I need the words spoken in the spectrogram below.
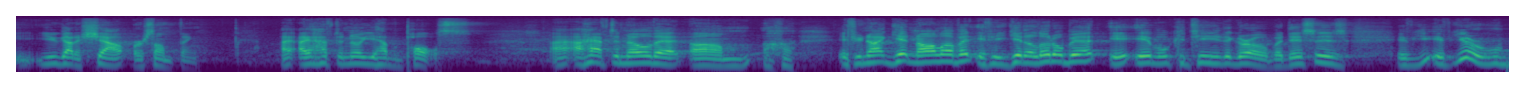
you got to shout or something. I, I have to know you have a pulse. I have to know that um, if you're not getting all of it, if you get a little bit, it, it will continue to grow. But this is, if, you, if, you're,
